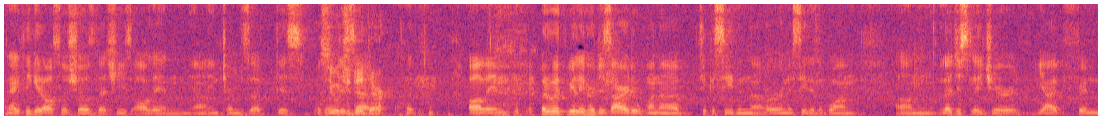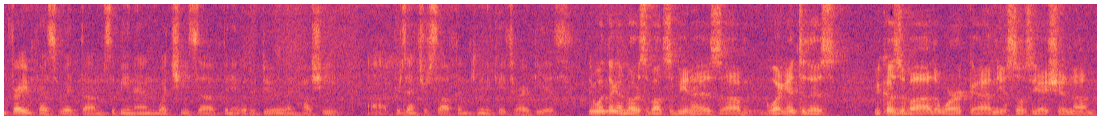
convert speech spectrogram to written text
And I think it also shows that she's all in uh, in terms of this. I see her what you did desire- all in, but with really her desire to want to take a seat in the, or earn a seat in the Guam um, legislature. Yeah, I've been very impressed with um, Sabina and what she's uh, been able to do and how she uh, presents herself and communicates her ideas. The one thing I've noticed about Sabina is um, going into this, because of uh, the work and the association um,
